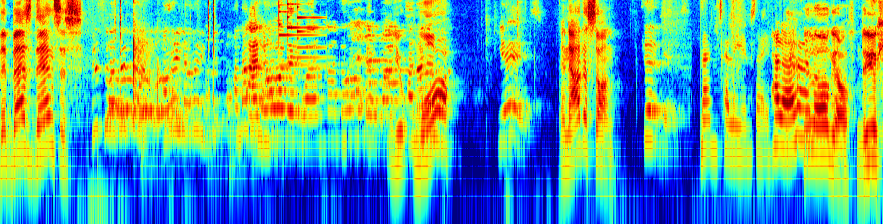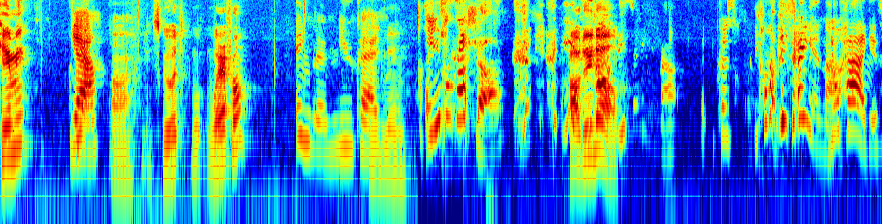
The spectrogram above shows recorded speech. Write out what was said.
The best dances. This one, this one. Aynen, aynen. Another one, another one. You another more? one. Yes. Another song. Yes. Mentally insane. Hello. Hello, girls. Do you hear me? Yeah. Ah, it's good. W- where from? England. UK. England. Are you from Russia? How do you know? Can't be saying that. Because you can't be saying that. Your hair gives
